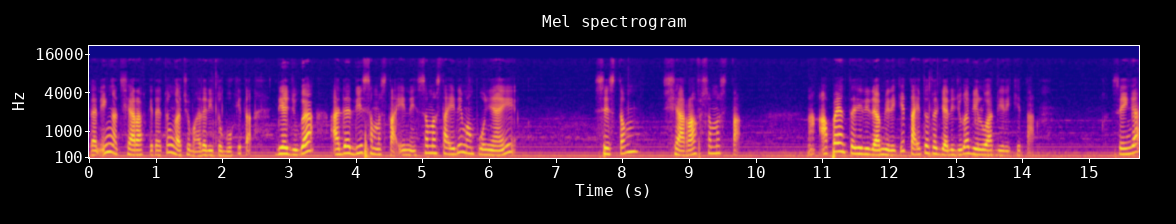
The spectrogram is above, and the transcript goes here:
dan ingat syaraf kita itu nggak cuma ada di tubuh kita dia juga ada di semesta ini semesta ini mempunyai sistem syaraf semesta. Nah apa yang terjadi dalam diri kita itu terjadi juga di luar diri kita. Sehingga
